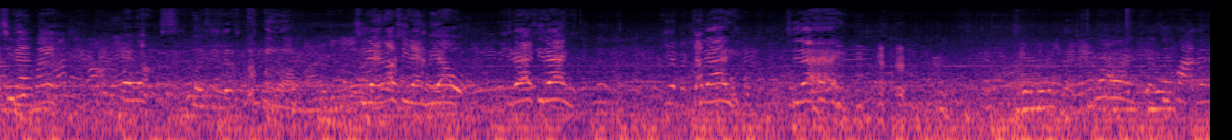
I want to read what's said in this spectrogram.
าสีแดงไหมบอกว่าตัวสีเหลืองสีแดงเอาสีแดงเดียวสีแดงสีแดงเกี่ยมันจับได้สีแดงสิบบาทเลย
